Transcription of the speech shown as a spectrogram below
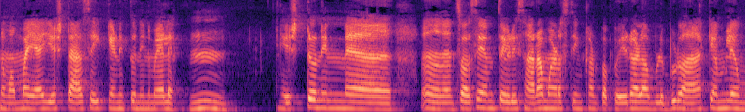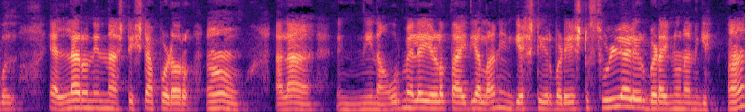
ನಮ್ಮಮ್ಮಯ್ಯ ಎಷ್ಟು ಆಸೆ ಇಕ್ಕೊಂಡಿತ್ತು ನಿನ್ನ ಮೇಲೆ? ಹ್ಞೂ ಎಷ್ಟು ನಿನ್ನ ನನ್ನ ಸೊಸೆ ಅಂತೇಳಿ ಸಾರ ಮಾಡಿಸ್ತೀನಿ ಕಣ್ ಪಾಪ ಇರೋಳ ಬಿಡು ಆ ಕೆಮ್ಲಿ ಎಂಬುದು ಎಲ್ಲರೂ ನಿನ್ನ ಅಷ್ಟು ಇಷ್ಟಪಡೋರು. ಹ್ಞೂ. ಅಲ್ಲ ನೀನು ಅವ್ರ ಮೇಲೆ ಹೇಳ್ತಾ ಇದೆಯಲ್ಲ ನಿನಗೆ ಎಷ್ಟು ಇರಬೇಡ ಎಷ್ಟು ಸುಳ್ಳು ಹೇಳಿರ್ಬೇಡ ಇನ್ನೂ ನನಗೆ ಹಾಂ?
